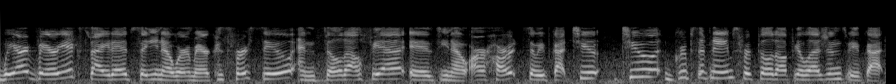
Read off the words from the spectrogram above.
we are very excited. So, you know, we're America's first zoo and Philadelphia is, you know, our heart. So we've got two two groups of names for Philadelphia legends. We've got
